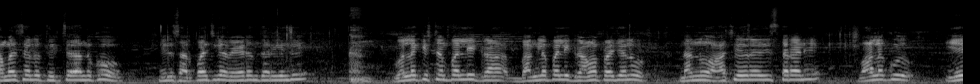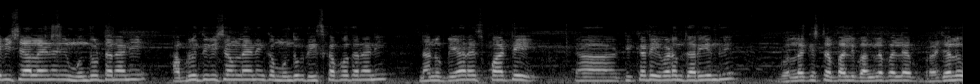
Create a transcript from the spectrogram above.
సమస్యలు తీర్చేందుకు నేను సర్పంచ్గా వేయడం జరిగింది. గొల్లకృష్ణంపల్లి గ్రా బంగ్లపల్లి గ్రామ ప్రజలు నన్ను ఆశీర్వదిస్తారని వాళ్ళకు ఏ విషయాలైనా నేను ముందుంటానని అభివృద్ధి విషయంలో అయినా ఇంకా ముందుకు తీసుకుపోతానని నన్ను బీఆర్ఎస్ పార్టీ టికెట్ ఇవ్వడం జరిగింది. గొల్లకృష్ణపల్లి బంగ్లపల్లి ప్రజలు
